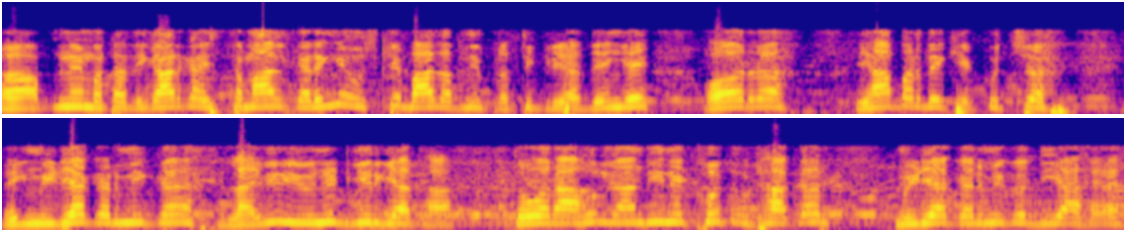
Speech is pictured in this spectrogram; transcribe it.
अपने मताधिकार का इस्तेमाल करेंगे उसके बाद अपनी प्रतिक्रिया देंगे। और यहाँ पर देखिए कुछ एक मीडिया कर्मी का लाइव यूनिट गिर गया था तो वो राहुल गांधी ने खुद उठाकर मीडिया कर्मी को दिया है।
